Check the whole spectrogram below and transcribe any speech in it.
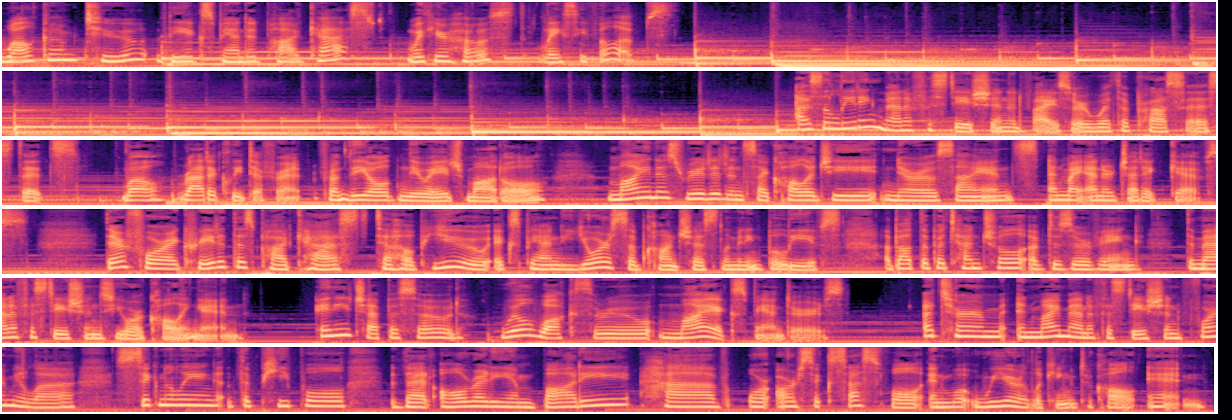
Welcome to the Expanded Podcast with your host, Lacy Phillips. As a leading manifestation advisor with a process that's, well, radically different from the old New Age model, mine is rooted in psychology, neuroscience, and my energetic gifts. Therefore, I created this podcast to help you expand your subconscious limiting beliefs about the potential of deserving the manifestations you're calling in. In each episode, we'll walk through my expanders a term in my manifestation formula signaling the people that already embody, have, or are successful in what we are looking to call in.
